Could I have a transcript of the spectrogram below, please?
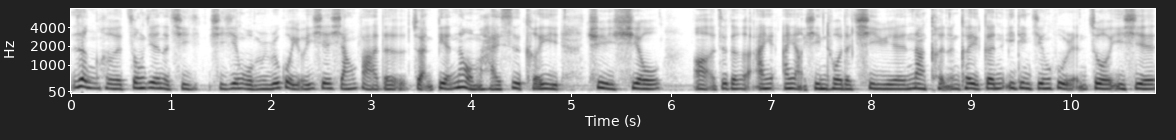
任何中间的期期间，我们如果有一些想法的转变，那我们还是可以去修。啊，这个安安养信托的契约，那可能可以跟一定监护人做一些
